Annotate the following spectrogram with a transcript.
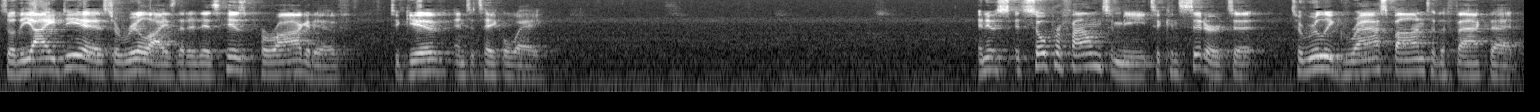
So the idea is to realize that it is His prerogative to give and to take away. And it was, it's so profound to me to consider, to, to really grasp on to the fact that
